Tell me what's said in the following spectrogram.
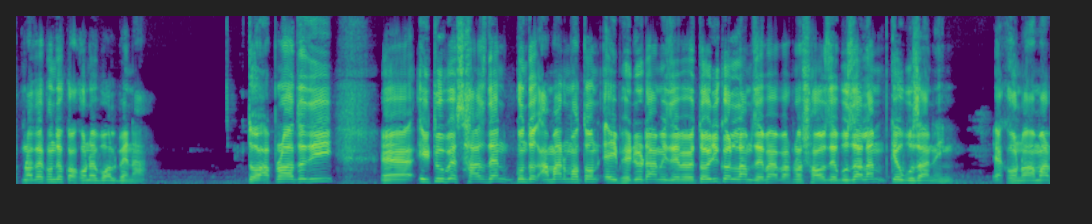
আপনাদের কিন্তু কখনোই বলবে না। তো আপনারা যদি ইউটিউবে সার্চ দেন, কিন্তু আমার মতন এই ভিডিওটা আমি যেভাবে তৈরি করলাম, যেভাবে আপনার সহজে বুঝালাম, কেউ বোঝা নেই। এখনও আমার,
